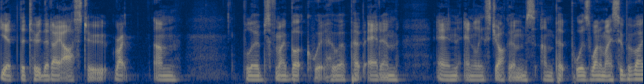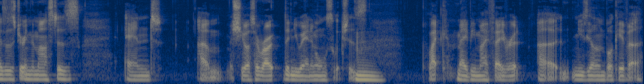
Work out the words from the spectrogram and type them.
yeah, the two that I asked to write um, blurbs for my book, who are Pip Adam and Annaleese Jochems. Um, Pip was one of my supervisors during the masters, and um, she also wrote The New Animals, which is like maybe my favorite uh, New Zealand book ever.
